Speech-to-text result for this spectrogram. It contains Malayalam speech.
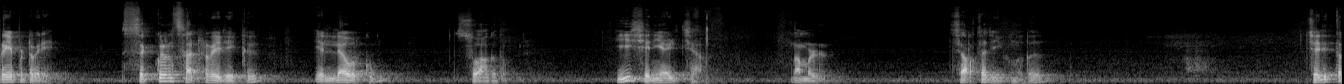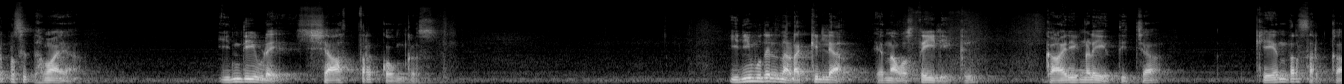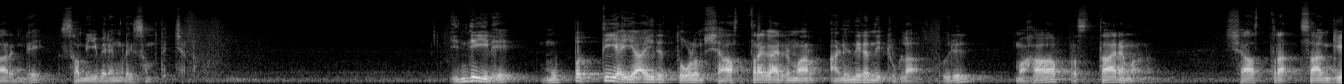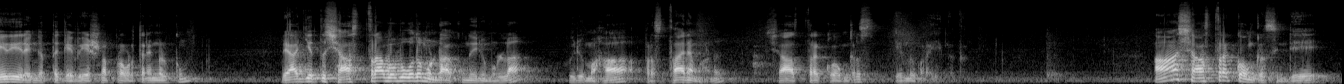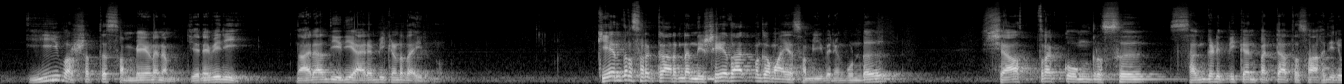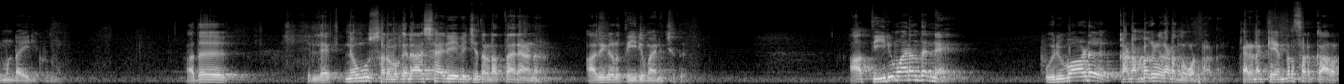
പ്രിയപ്പെട്ടവരെ സെക്കുലർ സാറ്റർഡേയിലേക്ക് എല്ലാവർക്കും സ്വാഗതം. ഈ ശനിയാഴ്ച നമ്മൾ ചർച്ച ചെയ്യുന്നത് ചരിത്രപ്രസിദ്ധമായ ഇന്ത്യയുടെ ശാസ്ത്ര കോൺഗ്രസ്. ഇനി മുതൽ നടക്കില്ല എന്ന അവസ്ഥയിലേക്ക് കാര്യങ്ങളെ എത്തിച്ച കേന്ദ്ര സർക്കാരിന്റെ സമീപനങ്ങളെ സംബന്ധിച്ചാണ്. ഇന്ത്യയിലെ മുപ്പത്തി അയ്യായിരത്തോളം ശാസ്ത്രകാരന്മാർ അണിനിരന്നിട്ടുള്ള ഒരു മഹാപ്രസ്ഥാനമാണ്. ശാസ്ത്ര സാങ്കേതിക രംഗത്തെ ഗവേഷണ പ്രവർത്തനങ്ങൾക്കും രാജ്യത്ത് ശാസ്ത്രാവബോധം ഉണ്ടാക്കുന്നതിനുമുള്ള ഒരു മഹാപ്രസ്ഥാനമാണ് ശാസ്ത്ര കോൺഗ്രസ് എന്ന് പറയുന്നത്. ആ ശാസ്ത്ര കോൺഗ്രസിന്റെ ഈ വർഷത്തെ സമ്മേളനം ജനുവരി നാലാം തീയതി ആരംഭിക്കേണ്ടതായിരുന്നു. കേന്ദ്ര സർക്കാരിന്റെ നിഷേധാത്മകമായ സമീപനം കൊണ്ട് ശാസ്ത്ര കോൺഗ്രസ് സംഘടിപ്പിക്കാൻ പറ്റാത്ത സാഹചര്യമുണ്ടായിരിക്കുന്നു അത് ലക്നൗ സർവകലാശാലയെ വെച്ച് നടത്താനാണ് അധികൃതർ തീരുമാനിച്ചത്. ആ തീരുമാനം തന്നെ ഒരുപാട് കടമ്പകൾ കടന്നുകൊണ്ടാണ്. കാരണം കേന്ദ്ര സർക്കാർ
